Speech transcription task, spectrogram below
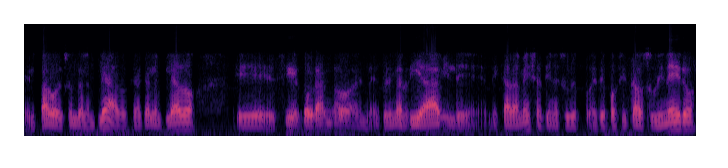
el pago del sueldo del empleado. O sea, acá el empleado eh, sigue cobrando en el primer día hábil de, cada mes, ya tiene su depositado su dinero.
